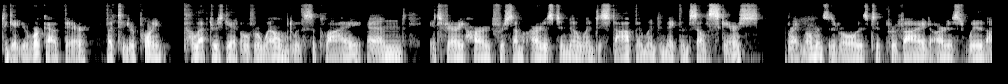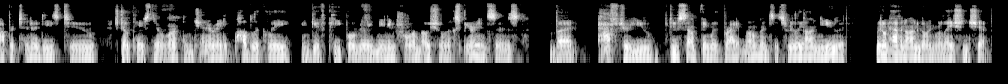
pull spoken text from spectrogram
to get your work out there but to your point, collectors get overwhelmed with supply, and it's very hard for some artists to know when to stop and when to make themselves scarce. Bright Moments' role is to provide artists with opportunities to showcase their work and generate it publicly and give people really meaningful emotional experiences. But after you do something with Bright Moments, it's really on you. we don't have an ongoing relationship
